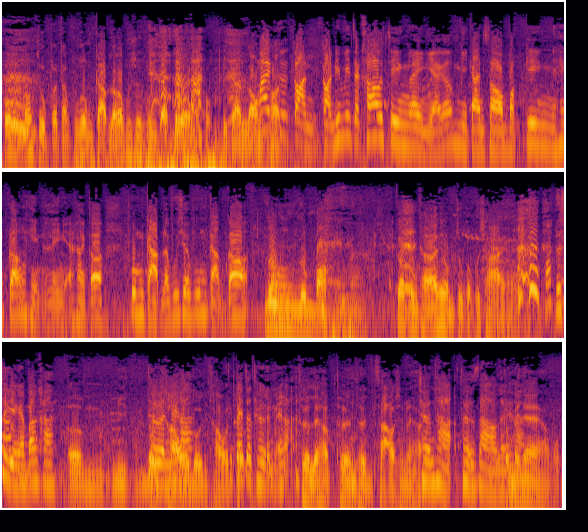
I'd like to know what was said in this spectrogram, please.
เพราะผมต้องจูบกับทั้งผู้กำกับแล้วก็ผู้ช่วยผู้กำกับด้วยครับผมเป็นการลองไม่ช็อตคือก่อนก่อนที่มินจะเข้าจริงอะไรอย่างเงี้ยก็มีการซ้อมบล็อกกิ้งให้กล้องเห็นอะไรเงี้ยค่ะ ก็พุ่มกับและผู้ช่วยพุ่มกับก็ลุมลุมบล็อกนะ ก็เป็นครั้งแรกที่ผมจูบกับผู้ชายครับรู้สึกยังไงบ้างคะ เอ่มมีโดนเทิร์นไหมเข่าคะโดนเข่าพี่เป้จะเทิร์นไหมคะเทิร์นเลยครับเทิร์นเทิร์นสาวใช่ไหมครับเชิญถาเชิญสาวเลยก็ไม่ค่ะแน่ครับผม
